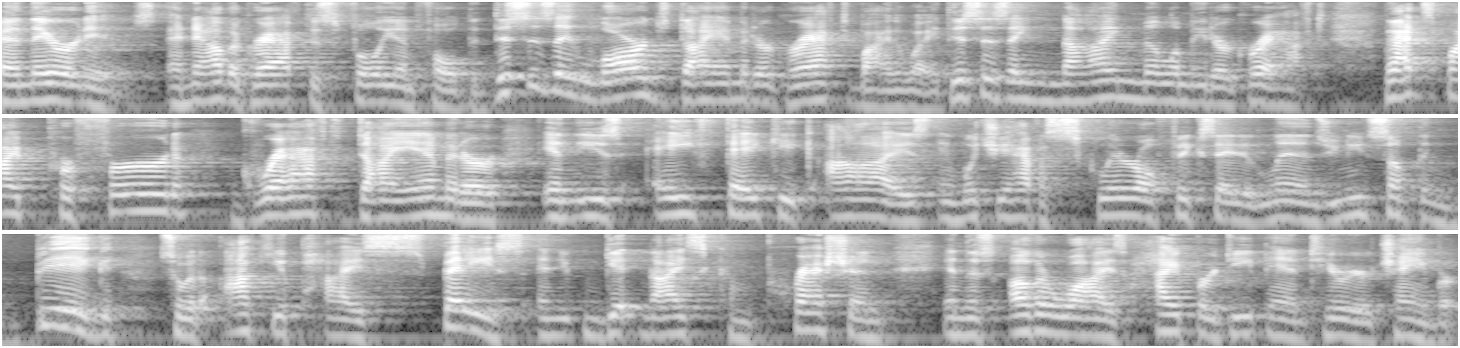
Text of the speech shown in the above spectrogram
And there it is. And now the graft is fully unfolded. This is a large diameter graft, by the way. This is a 9 millimeter graft. That's my preferred graft diameter in these aphakic eyes in which you have a scleral fixated lens. You need something big so it occupies space and you can get nice compression in this otherwise hyper deep anterior chamber.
